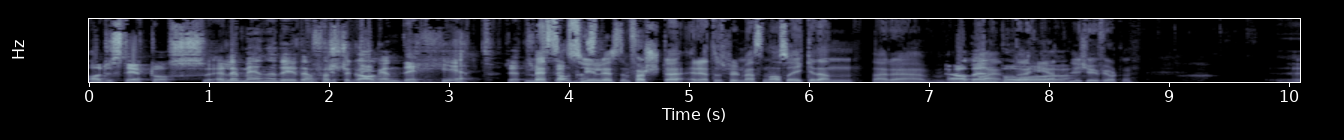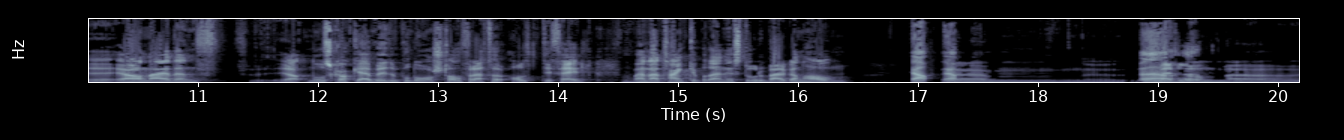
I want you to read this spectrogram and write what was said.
arrestert oss. Eller mener de den første gangen det het retrospillmessen? Mest sannsynligvis den første retrospillmessen, altså ikke den der eh, Ja, den på- det het i 2014. Eh, Ja, nei, den ja, Nå skal ikke jeg begynne på noe årstall, for jeg tar alltid feil. Men jeg tenker på den i Store Berganhallen. Ja, ja. Um, mellom uh,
